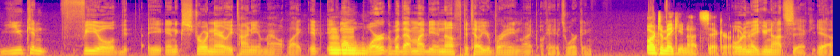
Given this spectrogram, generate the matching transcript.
you can feel a, an extraordinarily tiny amount. Like it, it won't Mhm. work, but that might be enough to tell your brain like, okay, it's working, Or to make you not sick or whatever. or to make you not sick. Yeah.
